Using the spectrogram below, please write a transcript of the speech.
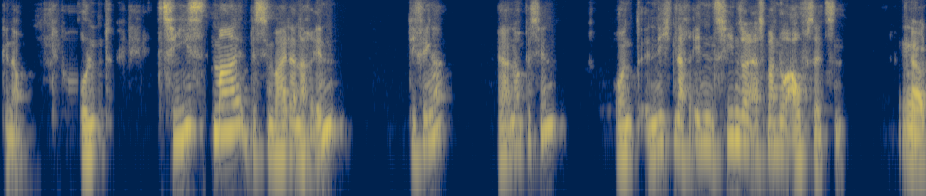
Genau. Und ziehst mal ein bisschen weiter nach innen, die Finger, ja, noch ein bisschen. Und nicht nach innen ziehen, sondern erstmal nur aufsetzen. Okay.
